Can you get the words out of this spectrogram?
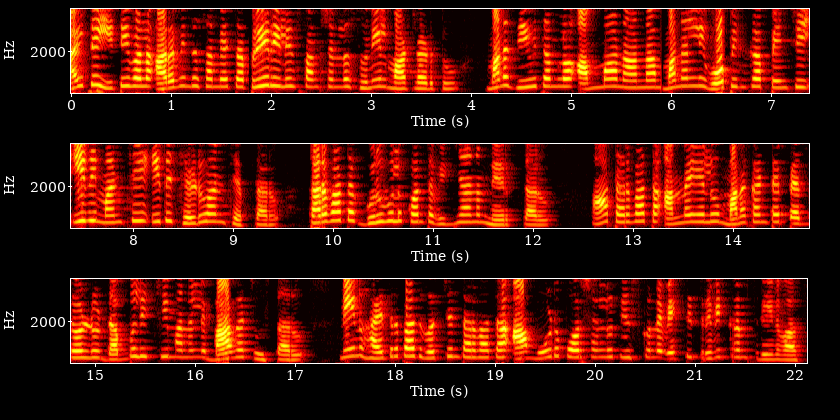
అయితే ఇటీవల అరవింద సమేత ప్రీ రిలీజ్ ఫంక్షన్లో సునీల్ మాట్లాడుతూ మన జీవితంలో అమ్మా నాన్న మనల్ని ఓపికగా పెంచి ఇది మంచి ఇది చెడు అని చెప్తారు. తర్వాత గురువులు కొంత విజ్ఞానం నేర్పుతారు. ఆ తర్వాత అన్నయ్యలు మనకంటే పెద్దోళ్ళు డబ్బులిచ్చి మనల్ని బాగా చూస్తారు. నేను హైదరాబాద్ వచ్చిన తర్వాత ఆ మూడు పోర్షన్లు తీసుకున్న వ్యక్తి త్రివిక్రమ్ శ్రీనివాస్.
